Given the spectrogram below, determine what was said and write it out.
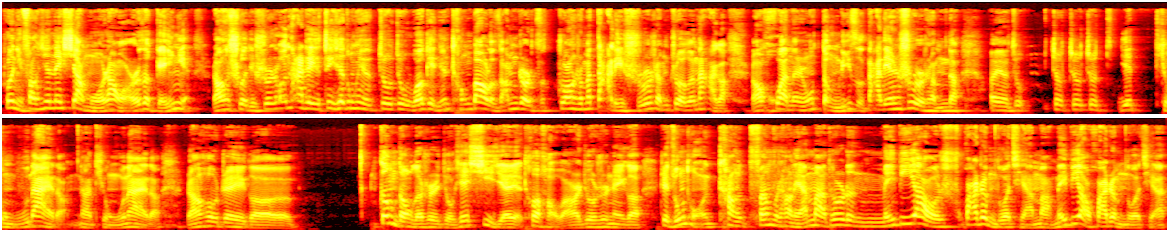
说你放心，那项目让我儿子给你。然后设计师说那这个这些东西就就我给您承包了，咱们这儿装什么大理石什么这个那个，然后换那种等离子大电视什么的，哎呀，就就就就也挺无奈的，那挺无奈的。然后这个。更逗的是，有些细节也特好玩，就是那个这总统唱反腐倡廉嘛，他说的没必要花这么多钱嘛，没必要花这么多钱。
